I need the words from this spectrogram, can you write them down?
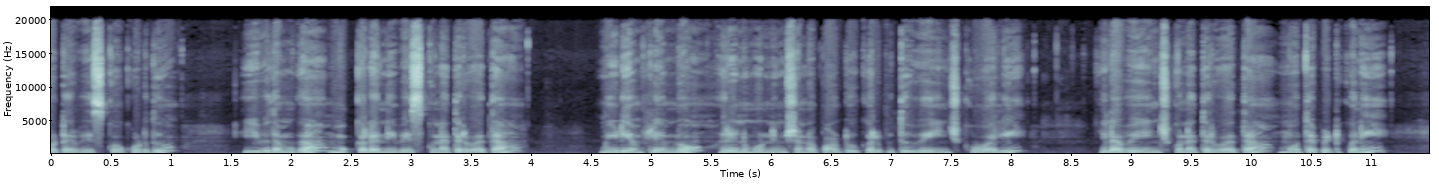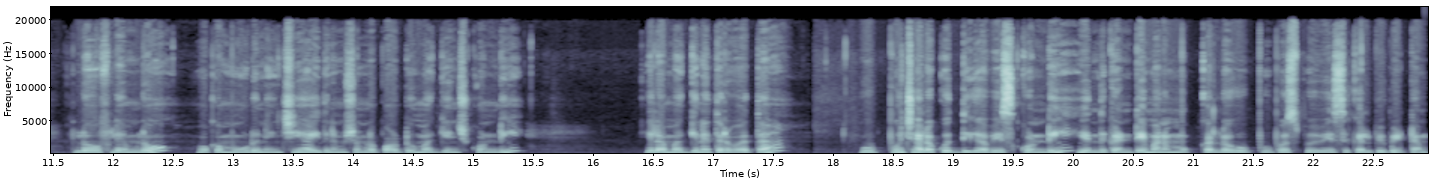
వాటర్ వేసుకోకూడదు. ఈ విధంగా ముక్కలన్నీ వేసుకున్న తర్వాత మీడియం ఫ్లేమ్లో రెండు మూడు నిమిషాల పాటు కలుపుతూ వేయించుకోవాలి. ఇలా వేయించుకున్న తర్వాత మూత పెట్టుకొని లో ఫ్లేమ్లో ఒక మూడు నుంచి ఐదు నిమిషంల పాటు మగ్గించుకోండి. ఇలా మగ్గిన తర్వాత ఉప్పు చాలా కొద్దిగా వేసుకోండి. ఎందుకంటే మనం ముక్కల్లో ఉప్పు పసుపు వేసి కలిపి పెట్టాం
